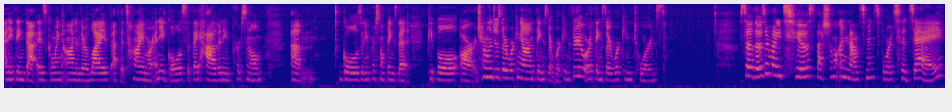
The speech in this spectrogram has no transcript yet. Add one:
anything that is going on in their life at the time, or any goals that they have, any personal um, goals, any personal things that people are challenges they're working on, things they're working through, or things they're working towards. So, those are my two special announcements for today.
